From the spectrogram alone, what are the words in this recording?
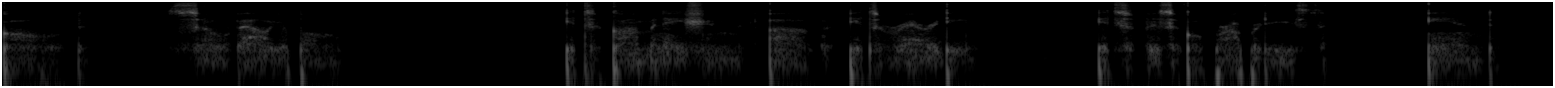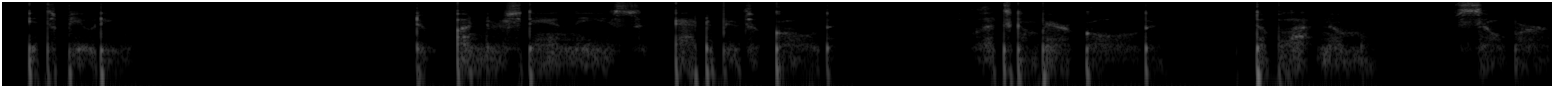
gold so valuable? It's a combination of its rarity, its physical properties, and its beauty. To understand these attributes of gold, let's compare gold to platinum, silver,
